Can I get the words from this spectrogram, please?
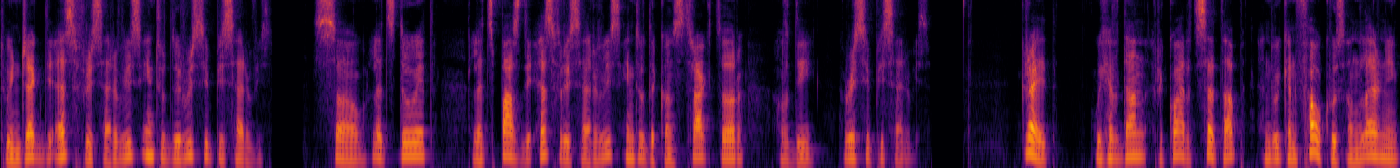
to inject the S3 service into the recipe service. So let's do it. Let's pass the S3 service into the constructor of the recipe service. Great, we have done required setup and we can focus on learning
